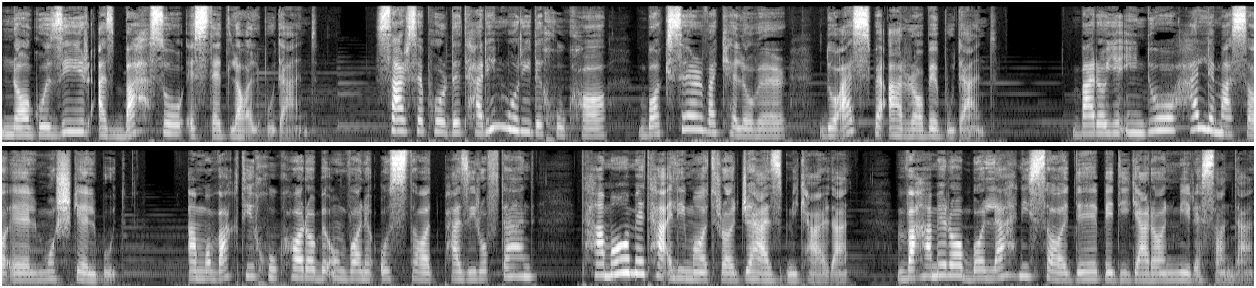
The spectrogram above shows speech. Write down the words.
ناگزیر از بحث و استدلال بودند. سرسپرده ترین مرید خوکها باکسر و کلوور دو اسب عرابه بودند. برای این دو حل مسائل مشکل بود. اما وقتی خوکها را به عنوان استاد پذیرفتند، تمام تعلیمات را جذب می کردند و همه را با لحنی ساده به دیگران می رساندن.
